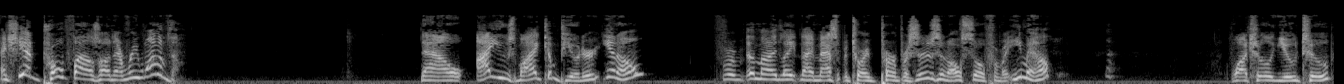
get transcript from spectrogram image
And she had profiles on every one of them. Now, I use my computer, you know, for my late-night masturbatory purposes and also for my email. Watch a little YouTube.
